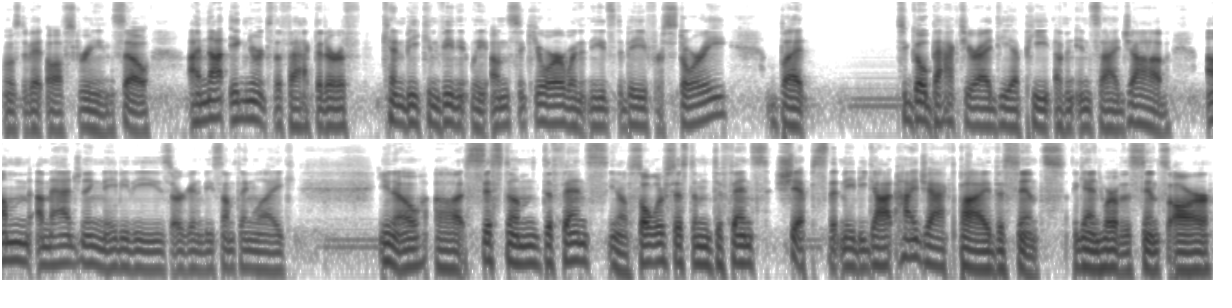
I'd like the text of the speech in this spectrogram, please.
most of it off screen. So I'm not ignorant to the fact that Earth can be conveniently unsecure when it needs to be for story. But to go back to your idea, Pete, of an inside job, I'm imagining maybe these are going to be something like you know, uh, system defense, you know, solar system defense ships that maybe got hijacked by the synths. Again, whoever the synths are,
